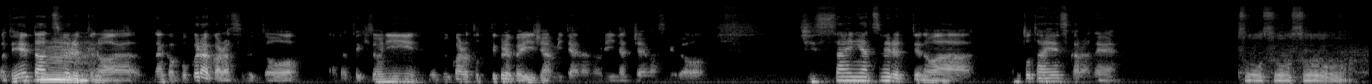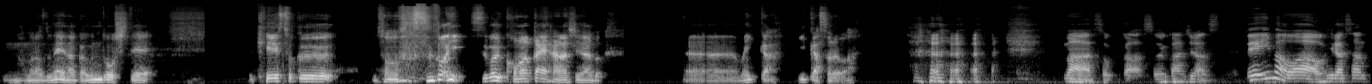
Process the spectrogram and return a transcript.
まあ、データ集めるっていうのは、なんか僕らからすると、なんか適当にウェブから取ってくればいいじゃんみたいなノリになっちゃいますけど、実際に集めるっていうのは、本当大変ですからね。そうそうそう。うん必ずね、なんか運動して、計測、その、すごい、すごい細かい話になると、あーまあ、いいか、いいか、それは。まあ、そっか、そういう感じなんですね。で、今は、おひらさん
